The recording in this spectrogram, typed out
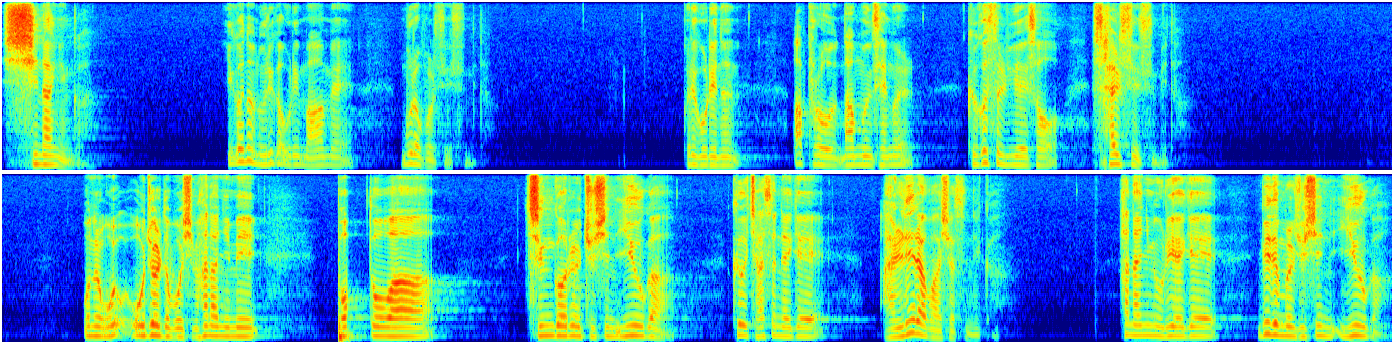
신앙인가? 이거는 우리가 우리 마음에 물어볼 수 있습니다. 그리고 우리는 앞으로 남은 생을 그것을 위해서 살 수 있습니다. 오늘 5절도 보시면 하나님이 법도와 증거를 주신 이유가 그 자손에게 알리라고 하셨으니까. 하나님이 우리에게 믿음을 주신 이유가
